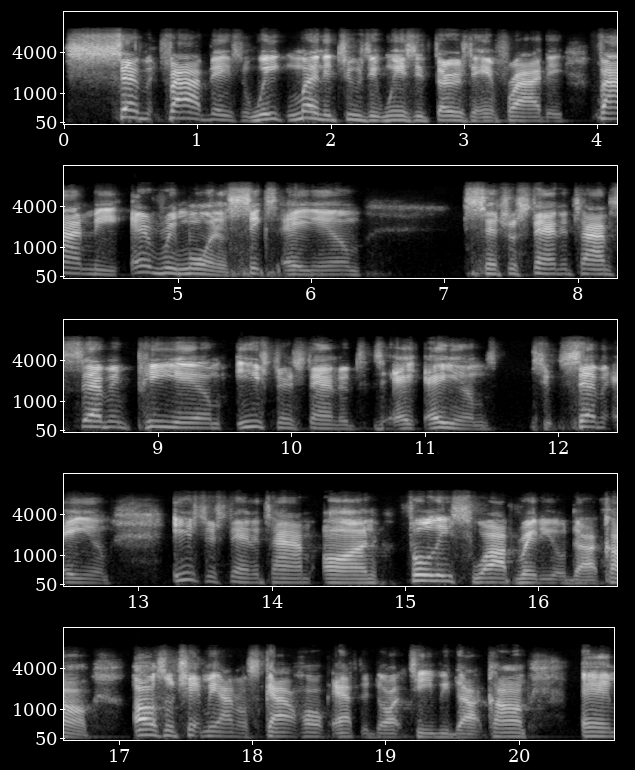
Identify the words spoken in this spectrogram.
seven five days a week, Monday, Tuesday, Wednesday, Thursday, and Friday. Find me every morning, 6 a.m. Central Standard Time, 7 p.m. Eastern Standard 8 a.m. 7 a.m. Eastern Standard Time on fullyswapradio.com. Also, check me out on SkyhawkAfterDarkTV.com and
